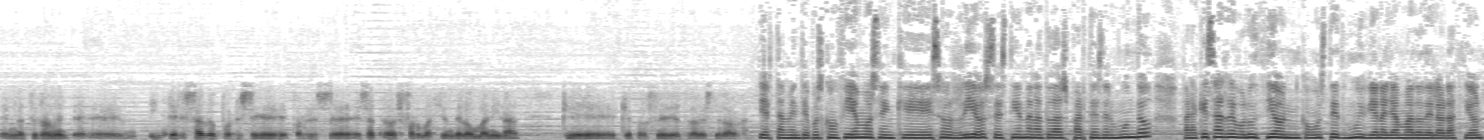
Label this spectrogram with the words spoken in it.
naturalmente eh, interesado por, ese, por esa transformación de la humanidad que, procede a través de la oración. Ciertamente, pues confiemos en que esos ríos se extiendan a todas partes del mundo para que esa revolución, como usted muy bien ha llamado de la oración,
